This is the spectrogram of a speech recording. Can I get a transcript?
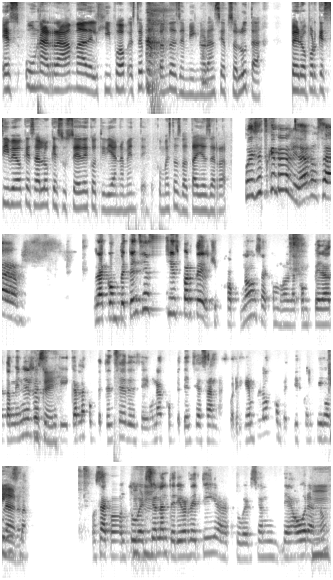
es una rama del hip hop. Estoy preguntando desde mi ignorancia absoluta. pero porque sí veo que es algo que sucede cotidianamente, como estas batallas de rap. Pues es que en realidad, o sea, la competencia sí es parte del hip hop, ¿no? O sea, como la pero también es resignificar la competencia desde una competencia sana. Por ejemplo, competir contigo misma. O sea, con tu versión anterior de ti a tu versión de ahora, ¿no?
